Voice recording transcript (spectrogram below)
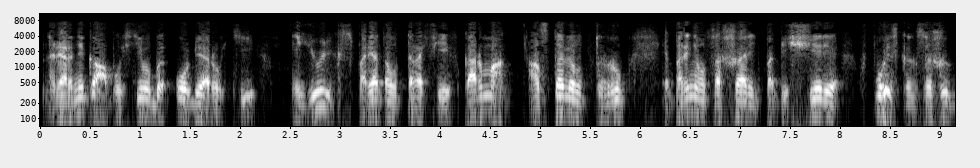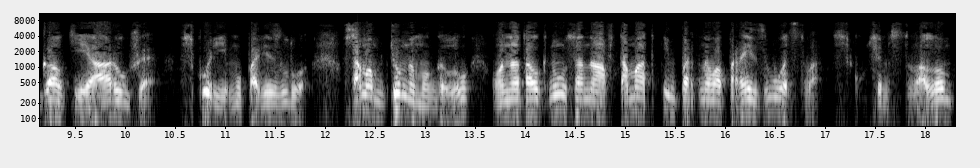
наверняка опустил бы обе руки, Юрик спрятал трофей в карман, оставил труп и принялся шарить по пещере в поисках зажигалки и оружия. Вскоре ему повезло. В самом темном углу он натолкнулся на автомат импортного производства с куцым стволом,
